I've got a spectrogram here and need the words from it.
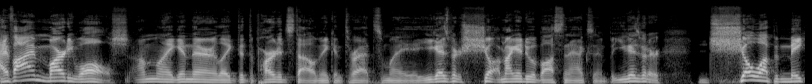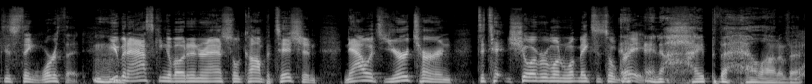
If I'm Marty Walsh, I'm like in there like the Departed style, making threats. I'm like, you guys better show. I'm not gonna do a Boston accent, but you guys better show up and make this thing worth it. Mm-hmm. You've been asking about international competition. Now it's your turn to t- show everyone what makes it so great. and hype the hell out of it.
